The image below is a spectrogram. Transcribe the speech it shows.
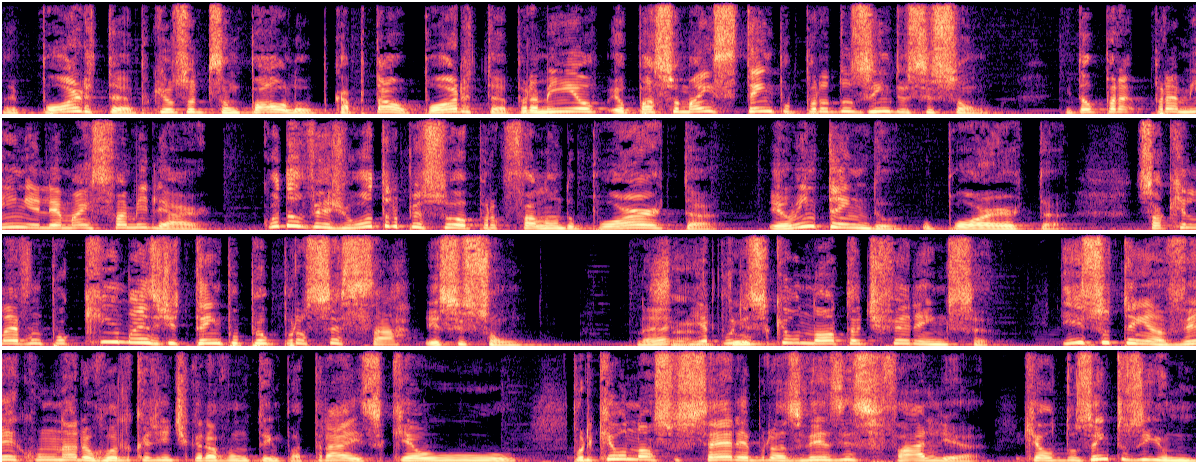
Né? Porta, porque eu sou de São Paulo, capital, porta, para mim eu, eu passo mais tempo produzindo esse som. Então, para mim, ele é mais familiar. Quando eu vejo outra pessoa falando porta, eu entendo o porta. Só que leva um pouquinho mais de tempo para eu processar esse som né? Certo. E é por isso que eu noto a diferença. Isso tem a ver com um Naruhodo que a gente gravou um tempo atrás, que é o. Porque o nosso cérebro às vezes falha, que é o 201.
